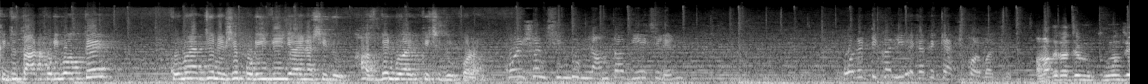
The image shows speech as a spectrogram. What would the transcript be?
কিন্তু তার পরিবর্তে কোনো একজন এসে পরিয়ে দিয়ে যায় না সিঁদুর। হাজবেন্ড ওয়াইফকে সিঁদুর পরায়। অপারেশন সিঁদুর নামটা দিয়েছিলেন পলিটিক্যালি এটাকে ক্যাচ করবার জন্য। আমাদের রাজ্যের মুখ্যমন্ত্রী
